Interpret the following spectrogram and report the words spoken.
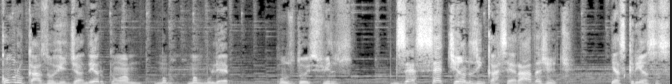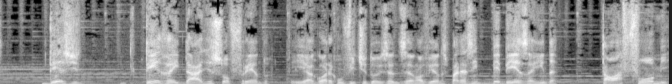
Como no caso no Rio de Janeiro, que uma, uma, uma mulher com os dois filhos, 17 anos encarcerada, gente. E as crianças, desde tenra idade, sofrendo. E agora com 22 anos, 19 anos, parecem bebês ainda. Tal a fome.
